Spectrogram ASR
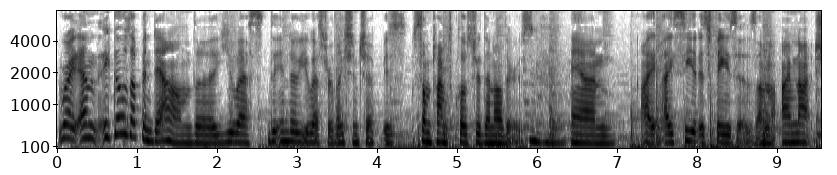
Right, and it goes up and down. The U.S., the Indo-U.S. relationship is sometimes closer than others, mm-hmm. and I, I, see it as phases. I'm not, I'm not,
